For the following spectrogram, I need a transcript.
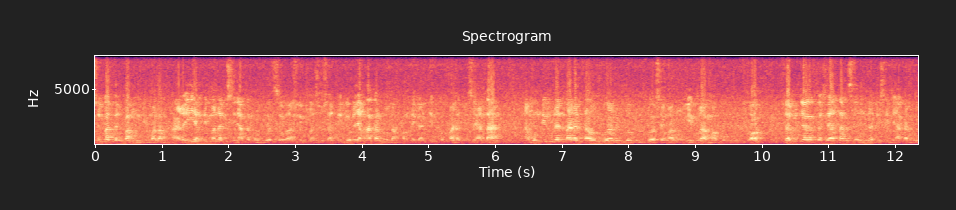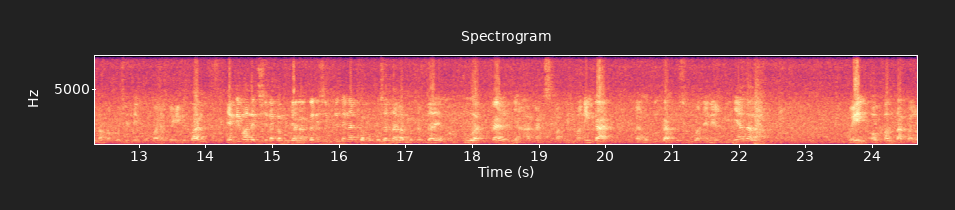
suka terbangun di malam hari yang di mana di sini akan membuat seorang Libra susah tidur yang akan berdampak negatif kepada kesehatan. Namun di bulan Maret tahun 2022 seorang Libra mampu beruntung dan menjaga kesehatan sehingga di sini akan berdampak positif kepada kehidupan. Yang di mana di sini akan menjaga kedisiplinan dan kefokusan dalam bekerja yang membuat karirnya akan semakin meningkat. Dan untuk kartu support energinya adalah Queen of Pentacle.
